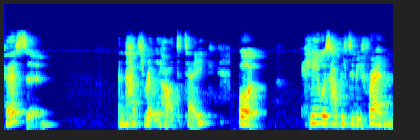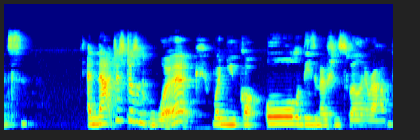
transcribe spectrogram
person. And that's really hard to take. But he was happy to be friends. And that just doesn't work when you've got all of these emotions swirling around.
